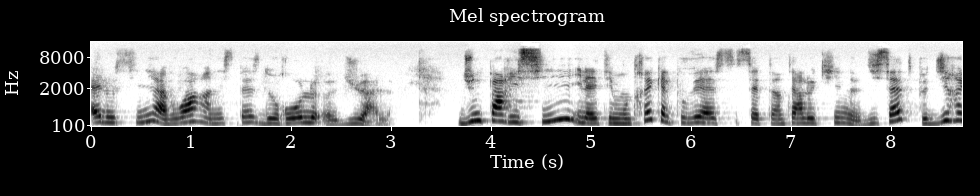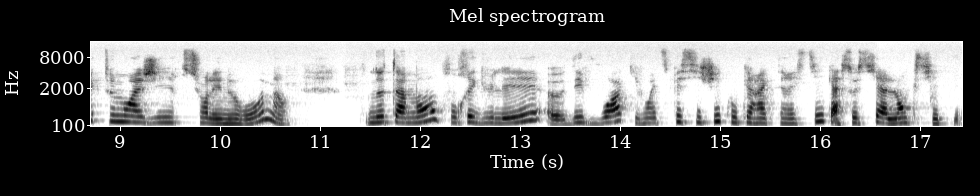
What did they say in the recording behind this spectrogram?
elle aussi, avoir un espèce de rôle dual. D'une part, ici, il a été montré qu'elle pouvait, cette interleukine 17 peut directement agir sur les neurones, notamment pour réguler des voies qui vont être spécifiques ou caractéristiques associées à l'anxiété.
